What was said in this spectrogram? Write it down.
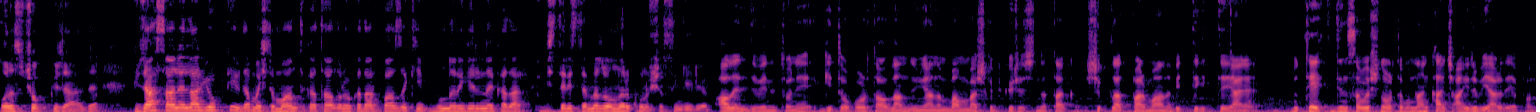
Orası çok güzeldi. Güzel sahneler yok değildi ama işte mantık hataları o kadar fazla ki bunlara gelene kadar ister istemez onları konuşasın geliyor. Al eldiveni Tony git o portaldan. Dünyanın bambaşka bir köşesinde tak. Şıklat parmağını. Bitti gitti yani bu tehdidin savaşın ortamından kaç ayrı bir yerde yap onu.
